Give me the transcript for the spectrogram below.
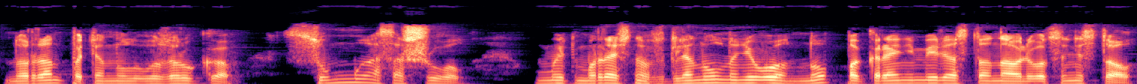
но Ран потянул его за рукав. «С ума сошел!» Мэтт мрачно взглянул на него, но, по крайней мере, останавливаться не стал.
